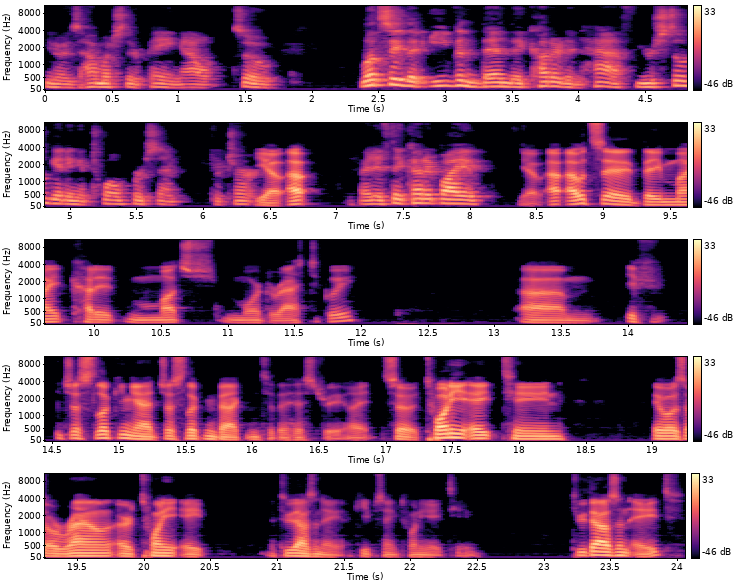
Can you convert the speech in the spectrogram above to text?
you know is how much they're paying out. So let's say that even then they cut it in half, you're still getting a twelve percent return. Yeah, I, Right. If they cut it by yeah, I, I would say they might cut it much more drastically. Um, if just looking at just looking back into the history, right? So 2018, it was around or 28, 2008. I keep saying 2018. 2008,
